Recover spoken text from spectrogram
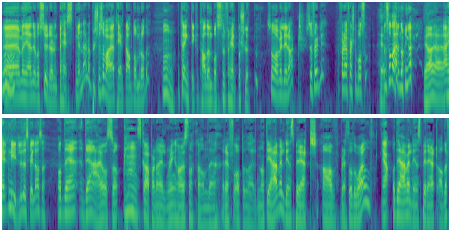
Eh, men jeg drev og surra rundt på hesten min der, og plutselig så var jeg i et helt annet område. Mm. Og trengte ikke ta den bossen for helt på slutten, som var veldig rart, selvfølgelig. For det er første bossen. Men sånn er det noen gang. Ja, ja, Det er helt nydelig, det spillet, altså. Og det, det er jo også Skaperne av Elden Ring har jo snakka om det, ref. åpen verden, at de er veldig inspirert av Breath of the Wild. Ja. Og de er veldig inspirert av det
